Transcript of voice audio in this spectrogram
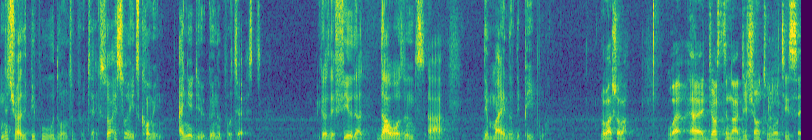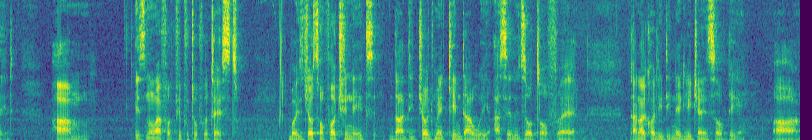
naturally, people would want to protest. So I saw it coming. I knew they were going to protest because they feel that that wasn't uh, the mind of the people. Babasola? Well, uh, just in addition to what he said, um, it's normal for people to protest. But it's just unfortunate that the judgment came that way as a result of, uh, can I call it the negligence of the, uh,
